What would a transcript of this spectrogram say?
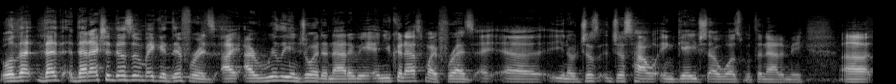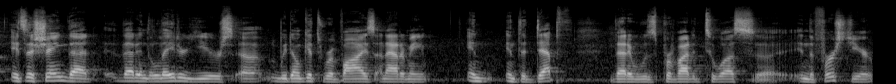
well, that, that that actually doesn't make a difference. I, I really enjoyed anatomy, and you can ask my friends. Uh, you know, just just how engaged I was with anatomy. Uh, it's a shame that that in the later years uh, we don't get to revise anatomy in in the depth that it was provided to us uh, in the first year.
